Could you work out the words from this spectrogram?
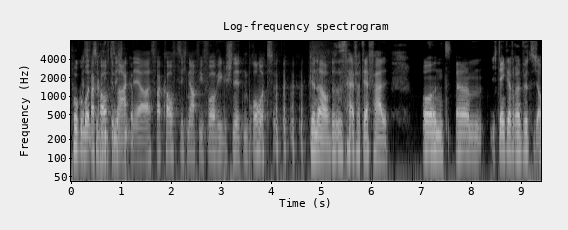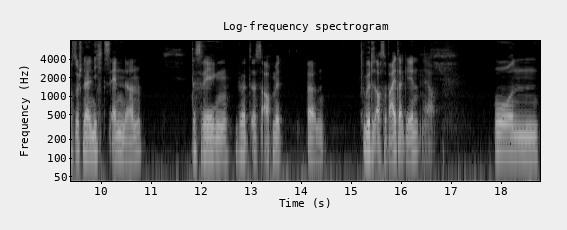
Pokémon ist eine beliebte Marke. ja, es verkauft sich nach wie vor wie geschnitten Brot. genau, das ist einfach der Fall. Und ähm, ich denke, daran wird sich auch so schnell nichts ändern. Deswegen wird es auch mit, ähm, wird es auch so weitergehen. Ja. Und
